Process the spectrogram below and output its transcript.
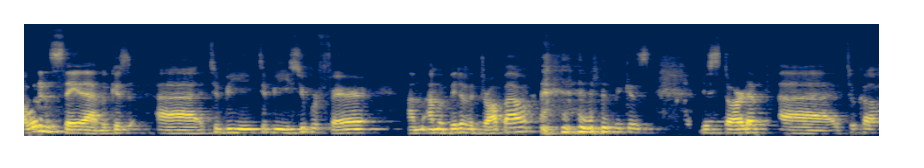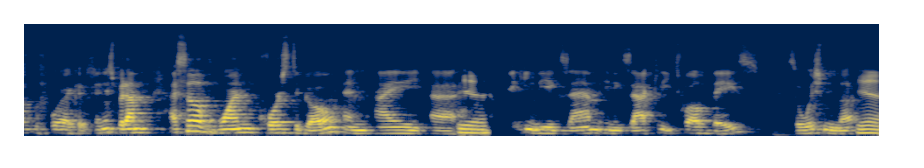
I wouldn't say that because uh, to be to be super fair, I'm, I'm a bit of a dropout because the startup uh, took off before I could finish. But I'm I still have one course to go, and I uh, am taking the exam in exactly 12 days. So wish me luck. Yeah.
